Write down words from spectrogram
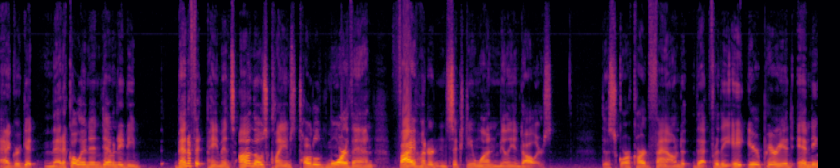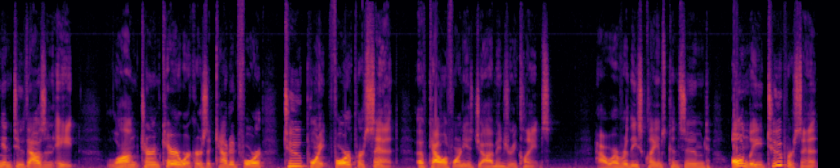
aggregate medical and indemnity benefit payments on those claims totaled more than $561 million. The scorecard found that for the eight year period ending in 2008, long term care workers accounted for 2.4% of California's job injury claims. However, these claims consumed only 2%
